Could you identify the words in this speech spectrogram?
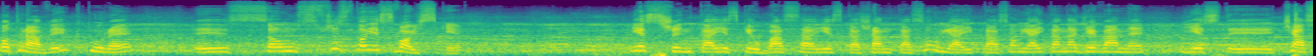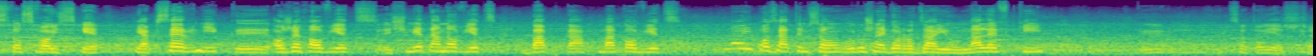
potrawy, które y, są, wszystko jest swojskie. Jest szynka, jest kiełbasa, jest kaszanka, są jajka, są jajka nadziewane, jest y, ciasto swojskie, jak sernik, y, orzechowiec, śmietanowiec, babka, makowiec. No i poza tym są różnego rodzaju nalewki. Y, Co to jeszcze?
